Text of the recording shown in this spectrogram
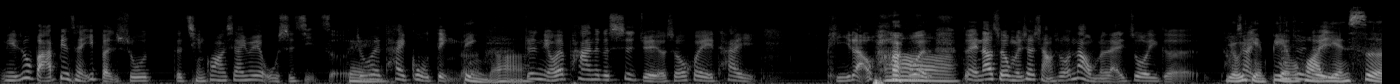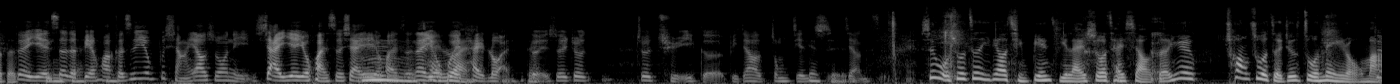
你如果把它变成一本书的情况下，因为有五十几则，对就会太固定了，就是你会怕那个视觉有时候会太疲劳吧？啊、对，那所以我们就想说，那我们来做一个。有一点变化，颜色的对颜色的变化，可是又不想要说你下一页又换色，下一页又换色，那又会太乱。对，所以就就取一个比较中间值这样子。所以我说这一定要请编辑来说才晓得，因为创作者就是做内容嘛，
